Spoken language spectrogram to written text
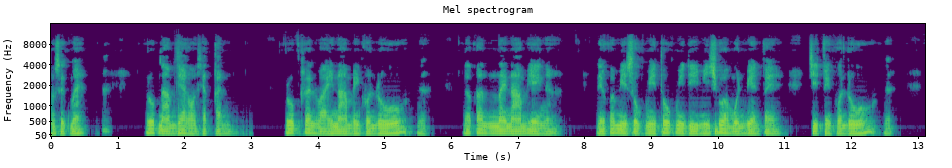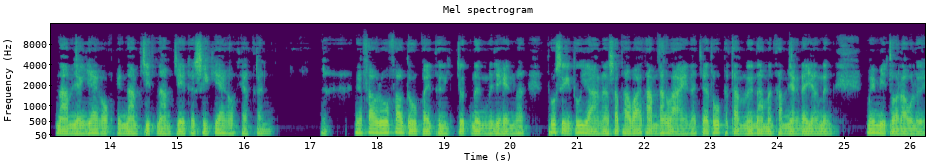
รู้สึกไหมรูปนามแยกออกจากกัน รูปเคลื่อนไหวนามเป็นคนรู้นะแล้วก็ในนามเองอะเดี๋ยวก็มีสุขมีทุกข์มีดีมีชั่วหมุนเวียนไป จิตเป็นคนรู้นะนามยังแยกออกเป็นนามจิตนามเจตสิกแยกออกจากกันเนี่ยเฝ้ารู้เฝ้าดูไปถึงจุดหนึ่ง มันจะเห็นว่าทุกสิ่งทุกอย่างนะสภาวะธรรมทั้งหลายนะจะรูปธรรมหรือนามธรรมอย่างใดอย่างหนึ่ง ไม่มีตัวเราเลย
